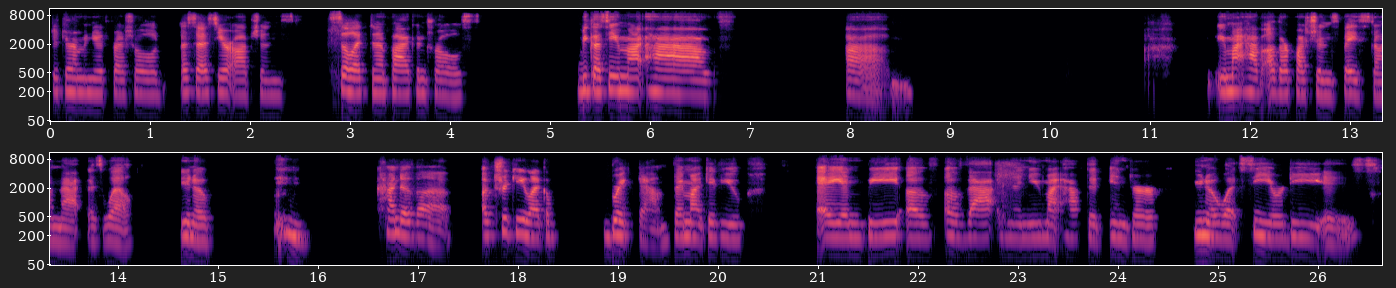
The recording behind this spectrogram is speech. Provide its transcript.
determine your threshold, assess your options, select and apply controls. Because you might have um you might have other questions based on that as well. You know, kind of a a tricky like a breakdown. They might give you A and B of of that, and then you might have to enter, you know, what C or D is.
